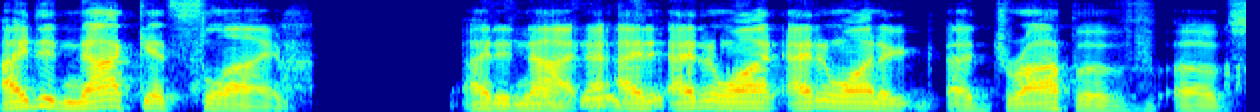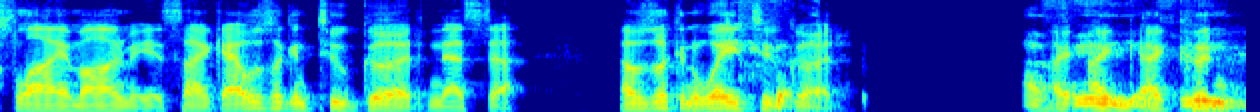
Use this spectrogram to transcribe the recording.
I did not get slime. I did not. I, I, I didn't want. I didn't want a, a drop of of slime on me. It's like I was looking too good, Nesta. I was looking way too good. I I, I, I couldn't. You.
